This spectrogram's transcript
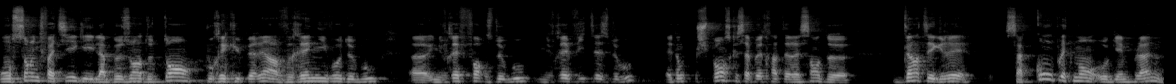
on sent une fatigue et il a besoin de temps pour récupérer un vrai niveau debout, euh, une vraie force debout, une vraie vitesse debout. Et donc, je pense que ça peut être intéressant de d'intégrer ça complètement au game plan.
